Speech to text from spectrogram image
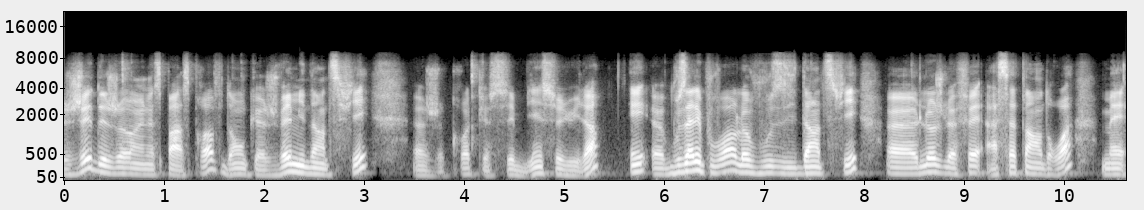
j'ai déjà un espace prof, donc je vais m'identifier. je crois que c'est bien celui-là. Et vous allez pouvoir vous identifier. là, je le fais à cet endroit, mais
